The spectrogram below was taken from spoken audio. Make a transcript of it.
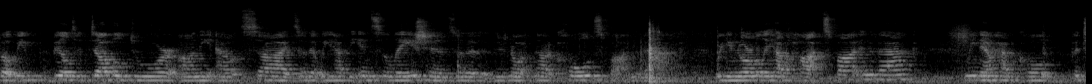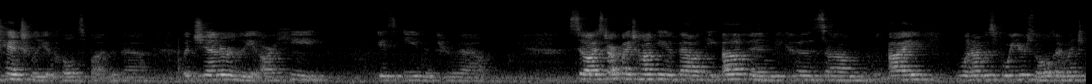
but we built a double door on the outside so that we have the insulation so that there's no, not a cold spot in the back. Where you normally have a hot spot in the back, we now have a cold, potentially a cold spot in the back. But generally, our heat is even throughout. So I start by talking about the oven because um, I, when I was four years old, I went to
